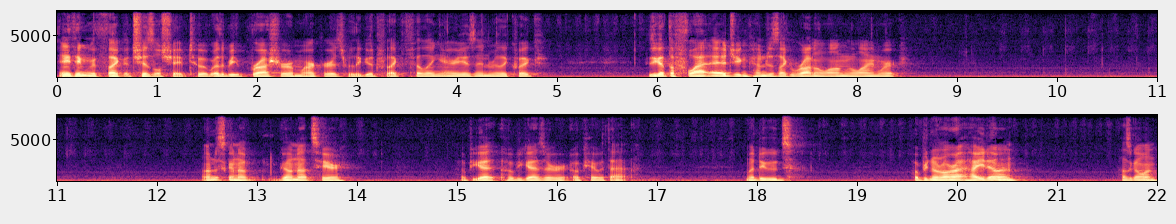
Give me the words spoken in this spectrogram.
Anything with like a chisel shape to it, whether it be a brush or a marker, is really good for like filling areas in really quick. Because you got the flat edge, you can kind of just like run along the line work. I'm just gonna go nuts here. Hope you guys hope you guys are okay with that. My dudes. Hope you're doing all right. How you doing? How's it going?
